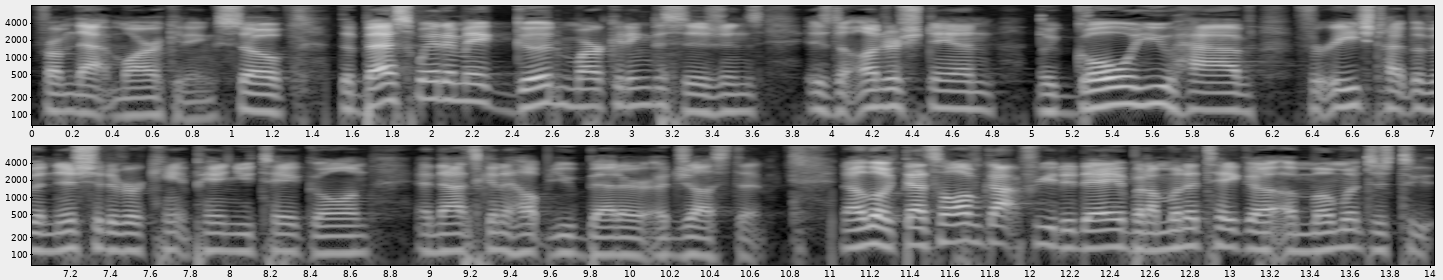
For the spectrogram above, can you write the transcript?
from that marketing. So, the best way to make good marketing decisions is to understand the goal you have for each type of initiative or campaign you take on, and that's going to help you better adjust it. Now, look, that's all I've got for you today, but I'm going to take a, a moment just to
